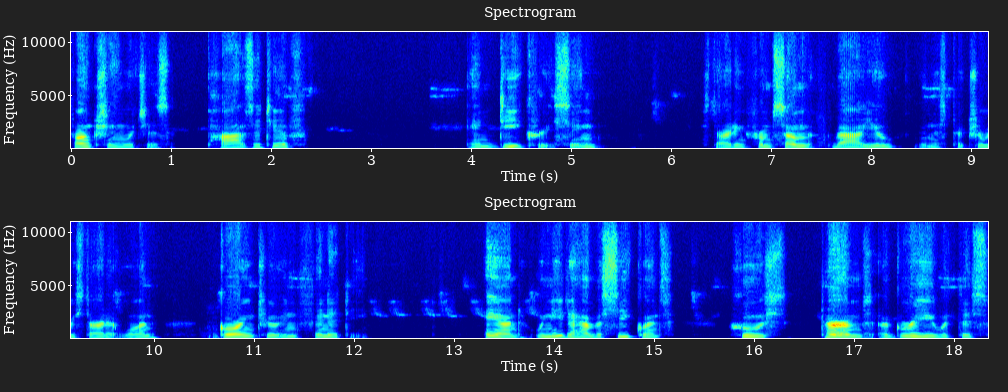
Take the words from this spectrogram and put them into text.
function which is positive and decreasing, starting from some value. In this picture, we start at 1, going to infinity. And we need to have a sequence whose terms agree with this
